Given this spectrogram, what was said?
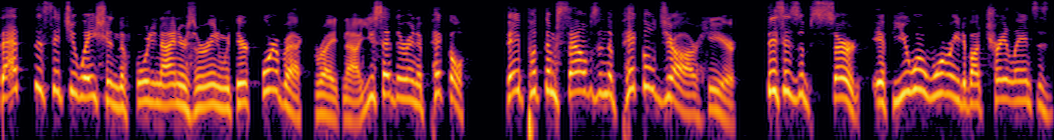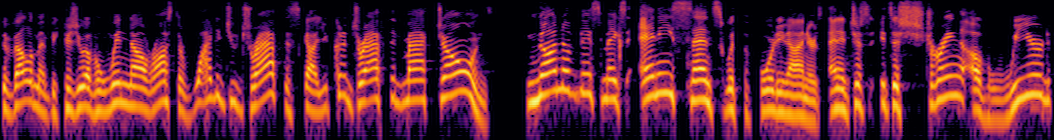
That's the situation the 49ers are in with their quarterback right now. You said they're in a pickle. They put themselves in the pickle jar here. This is absurd. If you were worried about Trey Lance's development because you have a win now roster, why did you draft this guy? You could have drafted Mac Jones. None of this makes any sense with the 49ers. And it just, it's a string of weird,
